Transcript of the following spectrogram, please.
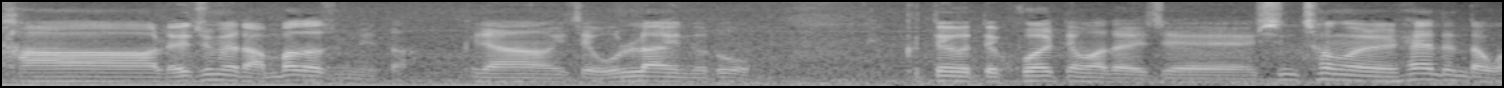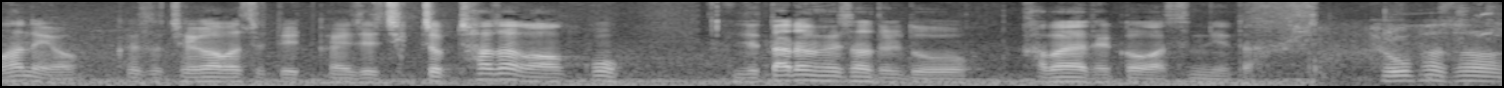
다 레주메를 안 받아줍니다. 그냥 이제 온라인으로 그때그때 구할 때마다 이제 신청을 해야 된다고 하네요. 그래서 제가 봤을 때 그냥 이제 직접 찾아가갖고 이제 다른 회사들도 가봐야 될 것 같습니다. 배고파서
